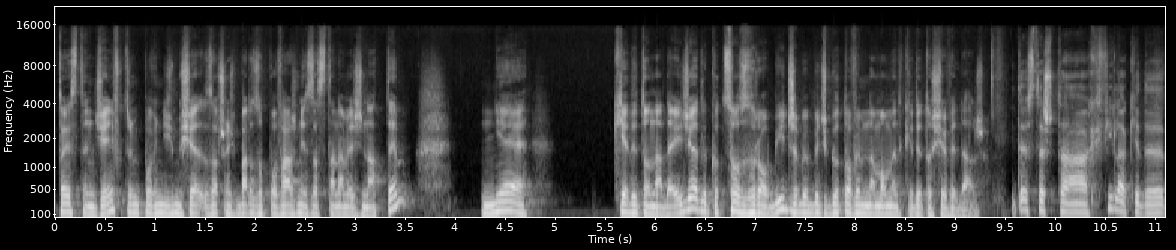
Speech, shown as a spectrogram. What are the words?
to jest ten dzień, w którym powinniśmy się zacząć bardzo poważnie zastanawiać nad tym, nie kiedy to nadejdzie, tylko co zrobić, żeby być gotowym na moment, kiedy to się wydarzy. I to jest też ta chwila, kiedy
